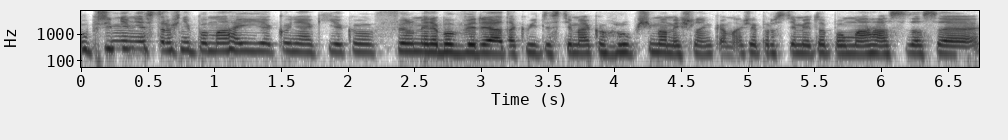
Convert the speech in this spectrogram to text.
upřímně mě strašně pomáhají jako nějaký jako filmy nebo videa takový ty s těma jako hlubšíma myšlenkama, že prostě mi to pomáhá se zase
